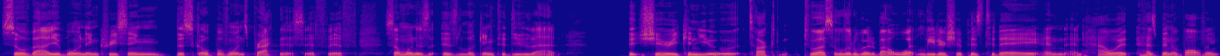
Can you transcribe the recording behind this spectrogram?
so valuable in increasing the scope of one's practice if if someone is is looking to do that. Uh, Sherry, can you talk to us a little bit about what leadership is today and and how it has been evolving?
